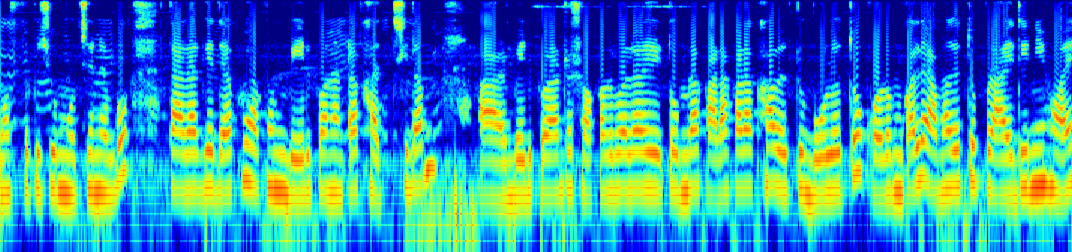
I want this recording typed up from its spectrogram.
সমস্ত কিছু মুছে নেব। তার আগে দেখো এখন বেলপানাটা খাচ্ছিলাম। আর বেলপানাটা সকালবেলায় তোমরা কারা কারা খাও একটু বলো তো। গরমকালে আমাদের তো প্রায় দিনই হয়।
